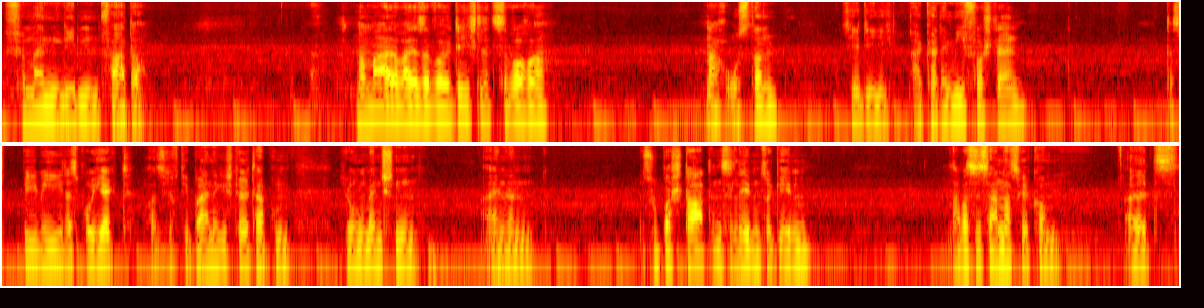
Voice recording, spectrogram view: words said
für meinen lieben Vater. Normalerweise wollte ich letzte Woche nach Ostern dir die Akademie vorstellen. Das Baby, das Projekt, was ich auf die Beine gestellt habe, um jungen Menschen einen super Start ins Leben zu geben. Aber es ist anders gekommen als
